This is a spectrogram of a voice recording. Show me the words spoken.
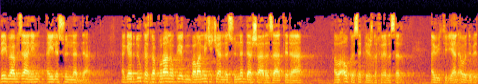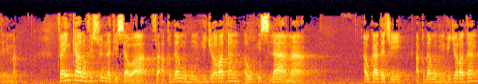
دەی با بزانین ئەی لە سنەتدا ئەگەر دوو کەس لە قورآان وەکو یەکم بەڵامێکی چیان لە سنەتدا شارەزاترە ئەوە ئەو کەسە پێش دەخرێت لەسەر ئەوی تریان ئەوە دەبێتە ئیمام فإن كانوا في السنة سواء فأقدمهم هجرة أو إسلاما أو كاتشي أقدمهم هجرة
